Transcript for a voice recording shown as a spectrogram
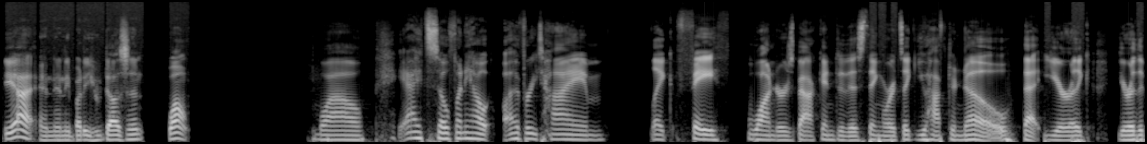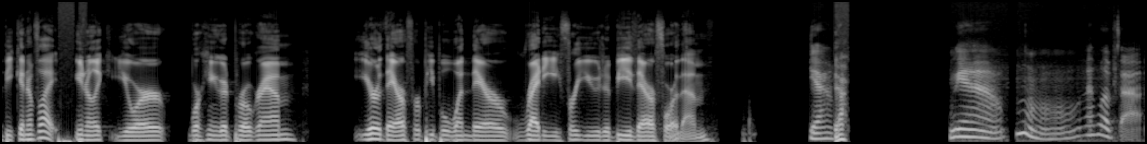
yeah, and anybody who doesn't won't. Wow. Yeah, it's so funny how every time like faith wanders back into this thing where it's like you have to know that you're like you're the beacon of light. You know, like you're working a good program. You're there for people when they're ready for you to be there for them. Yeah. Yeah. Yeah. Oh, I love that.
